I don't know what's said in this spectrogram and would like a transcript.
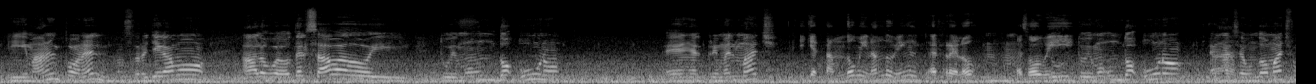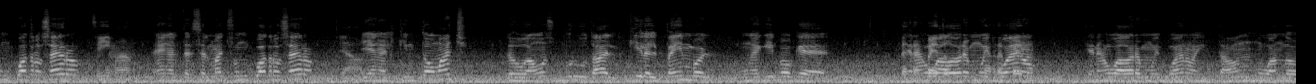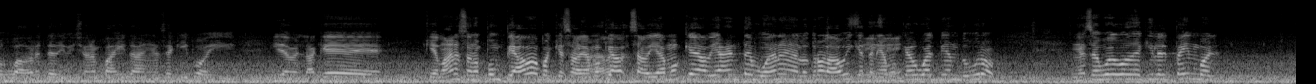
y, mano, imponer. Nosotros llegamos a los juegos del sábado y tuvimos un 2-1 en el primer match. Y que están dominando bien el, el reloj. Eso vi. Tu- Tuvimos un 2-1, en el segundo match fue un 4-0. Sí, mano. En el tercer match fue un 4-0 Ya. y en el quinto match lo jugamos brutal. Killer Paintball, un equipo que tiene respeto, jugadores muy buenos, respeto. tiene jugadores muy buenos y estaban jugando jugadores de divisiones bajitas en ese equipo y, y de verdad que que man, eso nos pompeaba porque sabíamos que sabíamos que había gente buena en el otro lado y que Sí, teníamos sí. que jugar bien duro. En ese juego de Killer Paintball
